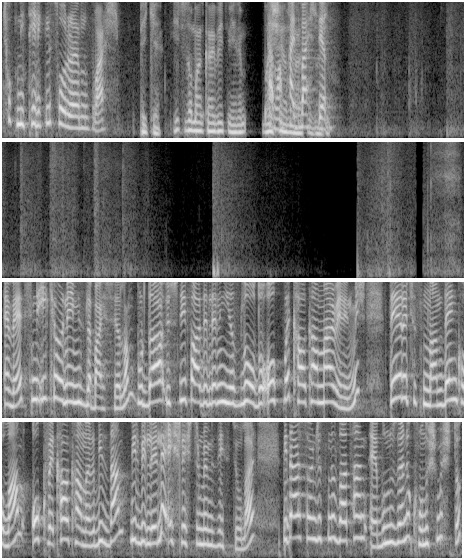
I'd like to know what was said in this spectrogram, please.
çok nitelikli sorularımız var. Peki hiç zaman kaybetmeyelim. Başlayalım tamam, hadi dersimize başlayalım. hocam. Evet, şimdi ilk örneğimizle başlayalım. Burada üslü ifadelerin yazılı olduğu ok ve kalkanlar verilmiş. Değer açısından denk olan ok ve kalkanları bizden birbirleriyle eşleştirmemizi istiyorlar. Bir ders öncesinde zaten e, bunun üzerine konuşmuştuk.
